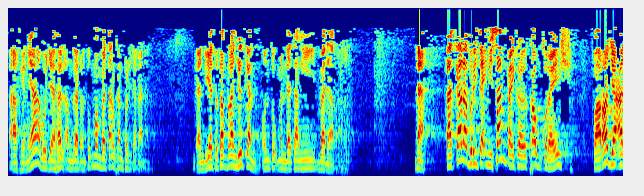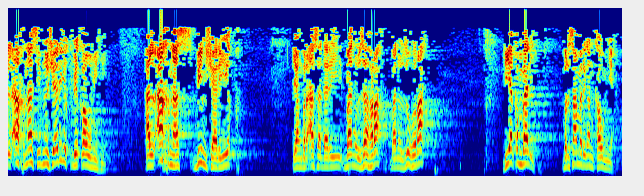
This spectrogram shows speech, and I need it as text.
Akhirnya Abu Jahal enggan untuk membatalkan perjalanan. Dan dia tetap melanjutkan untuk mendatangi Badar. Nah, tatkala berita ini sampai ke kaum Quraisy, faraja al-Akhnas ibnu Syariq biqaumihi. Al-Akhnas bin Syariq yang berasal dari Banu Zahrah, Banu Zuhrah, dia kembali bersama dengan kaumnya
